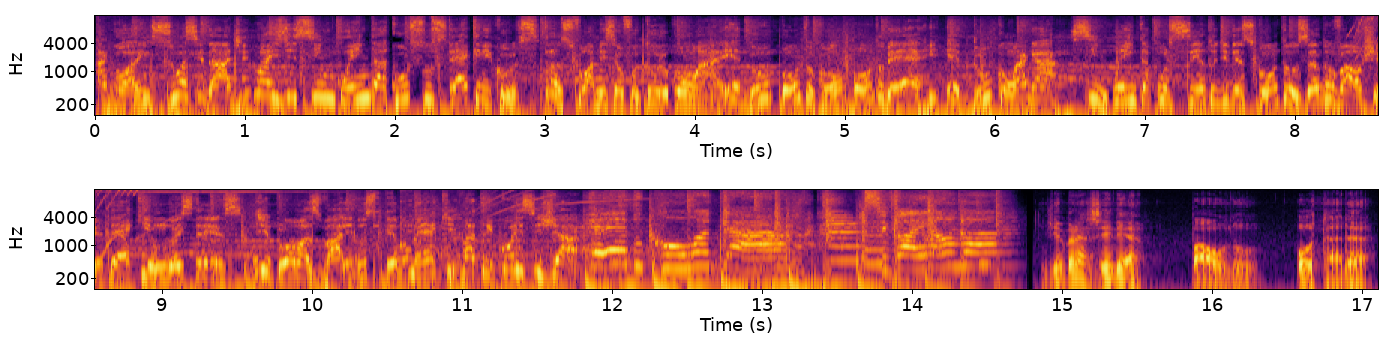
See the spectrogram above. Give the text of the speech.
Agora em sua cidade, mais de 50 cursos técnicos. Transforme seu futuro com a edu.com.br. Edu com H. 50% de desconto usando o voucher. Tec 123. Diplomas válidos pelo MEC. Matricule-se já. Edu com H. Você vai amar. De Brasília, Paulo Otarã.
